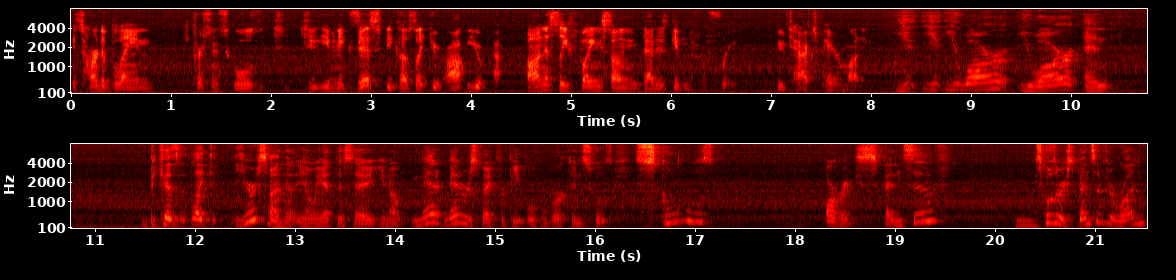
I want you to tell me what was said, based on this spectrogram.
it's hard to blame Christian schools to, to even exist because like you're uh, you're honestly fighting something that is given for free through taxpayer money. You, you, you are you are and because like here's something that you know we have to say you know mad, mad respect for people who work in schools schools are expensive schools are expensive to run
